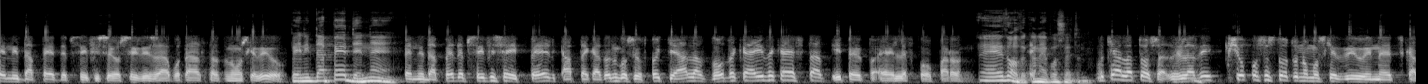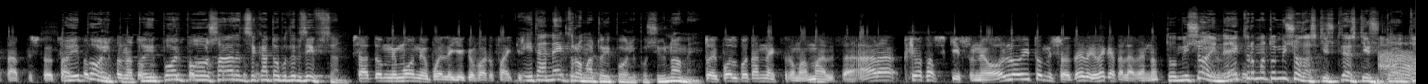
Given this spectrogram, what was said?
55 ψήφισε ο ΣΥΡΙΖΑ από τα άρθρα του νομοσχεδίου; 55, ναι. 55 ψήφισε υπέρ από τα 128 και άλλα 12 ή 17, είπε ε, Λευκό παρόν. Ε, 12, ναι, πώς ήταν. Και άλλα τόσα. Δηλαδή, ποιο ποσοστό του νομοσχεδίου είναι έτσι κατάπτυστο; Το υπόλοιπο. Το υπόλοιπο 40% που δεν ψήφισαν. Σαν το μνημόνιο που έλεγε και ο Βαρουφάκης. Ήταν έκτρωμα το υπόλοιπο, συγγνώμη. Το υπόλοιπο ήταν έκτρωμα, μάλιστα. Άρα, ποιο θα σκίσουν, όλο ή το μισό; Δεν, δεν καταλαβαίνω. Το μισό είναι έκτρωμα, το μισό θα σκίσουν. Τι θα σκίσουν τώρα. Α, Το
